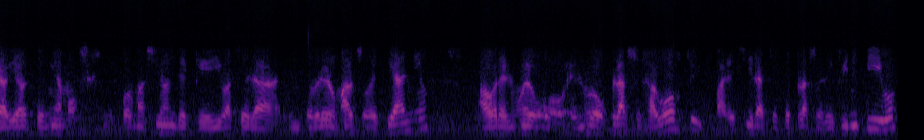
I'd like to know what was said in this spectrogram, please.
había, teníamos información de que iba a ser en febrero o marzo de este año, ahora el nuevo, el nuevo plazo es agosto y pareciera que este plazo es definitivo.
